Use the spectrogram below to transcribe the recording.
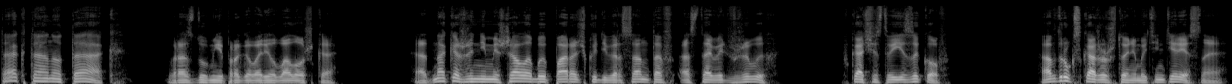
«Так-то оно так», — в раздумье проговорил Волошка. «Однако же не мешало бы парочку диверсантов оставить в живых, в качестве языков. А вдруг скажут что-нибудь интересное?»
